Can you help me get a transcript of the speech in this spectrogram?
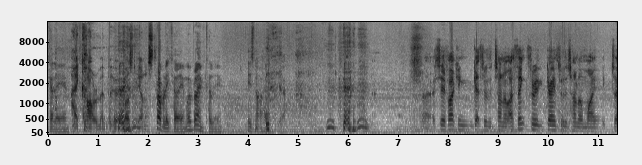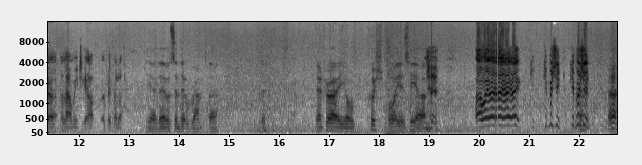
Killian. I can't remember who it was, to be honest. Probably Killian. We'll blame Killian. He's not here. Right, see if I can get through the tunnel. I think through going through the tunnel might uh, allow me to get up a bit better. Yeah, there was a little ramp there. Don't worry, your push boy is here. Oh wait, wait, wait, wait, wait! Keep- pushing, keep pushing! ah,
